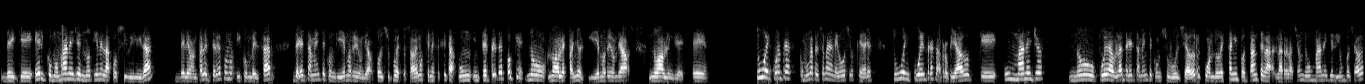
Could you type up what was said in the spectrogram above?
de que él como manager no tiene la posibilidad de levantar el teléfono y conversar directamente con Guillermo Redondeado. Por supuesto, sabemos que necesita un intérprete porque no, no habla español. Guillermo Redondeado no habla inglés. Eh, tú encuentras, como una persona de negocios que eres, tú encuentras apropiado que un manager no puede hablar directamente con su bolseador cuando es tan importante la, la relación de un manager y un bolseador?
